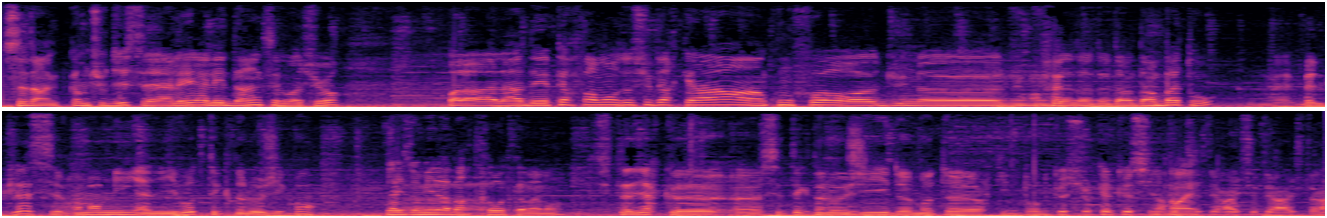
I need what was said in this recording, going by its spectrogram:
C'est dingue. Comme tu dis, c'est elle est, elle est dingue cette voiture. Voilà, elle a des performances de supercar, un confort euh, d'une euh, d'un- bateau. Bentley c'est vraiment mis à niveau technologiquement. Là, ils ont mis la barre très haute quand même. hein. C'est-à-dire que euh, ces technologies de moteur qui ne tournent que sur quelques cylindres, Ouais. etc., etc., etc.,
